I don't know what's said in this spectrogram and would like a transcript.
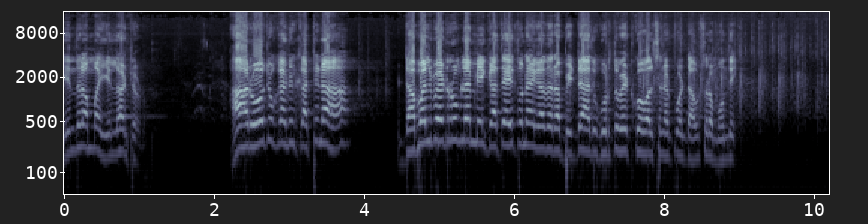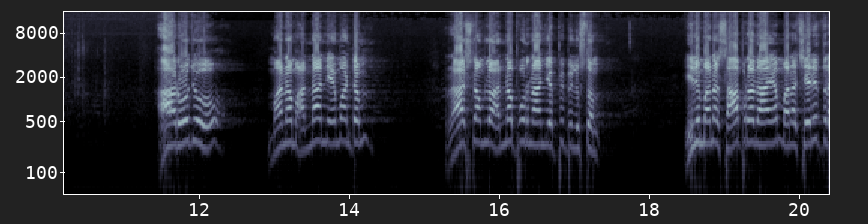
ఇంద్రమ్మ ఇల్లు అంటాడు. ఆ రోజు కట్టిన డబల్ బెడ్రూమ్లే మీ గత అవుతున్నాయి కదరా బిడ్డ అది గుర్తుపెట్టుకోవాల్సినటువంటి అవసరం ఉంది. ఆ రోజు మనం అన్నాన్ని ఏమంటాం రాష్ట్రంలో అన్నపూర్ణ అని చెప్పి పిలుస్తాం. ఇది మన సాంప్రదాయం మన చరిత్ర.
